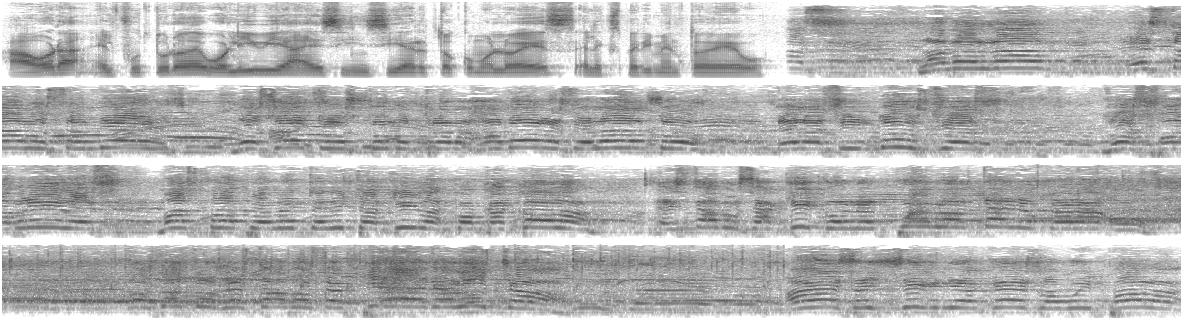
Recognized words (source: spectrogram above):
Ahora el futuro de Bolivia es incierto, como lo es el experimento de Evo. La verdad, estamos también nosotros como trabajadores del alto, de las industrias, los fabriles, más propiamente dicho aquí la Coca-Cola, estamos aquí con el pueblo alteño, carajo. Nosotros estamos de pie de lucha a esa insignia que es la Huipala.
